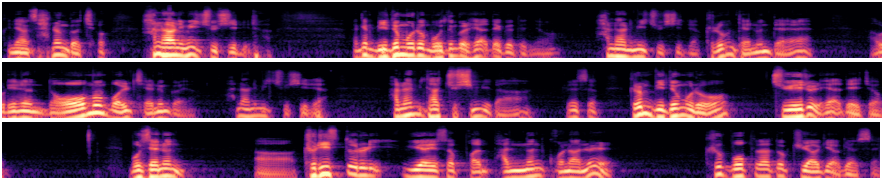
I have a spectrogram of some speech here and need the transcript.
그냥 사는 거죠. 하나님이 주시리라. 그러니까 믿음으로 모든 걸 해야 되거든요. 하나님이 주시리라. 그러면 되는데 우리는 너무 뭘 재는 거예요. 하나님이 주시리라. 하나님이 다 주십니다. 그래서 그런 믿음으로 주의를 해야 되죠. 모세는 어, 그리스도를 위해서 받는 고난을 그 무엇보다도 귀하게 여겼어요.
